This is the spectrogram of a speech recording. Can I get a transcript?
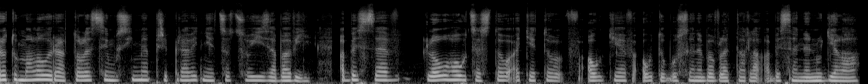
pro tu malou ratole si musíme připravit něco, co jí zabaví, aby se dlouhou cestou, ať je to v autě, v autobuse nebo v letadle, aby se nenudila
